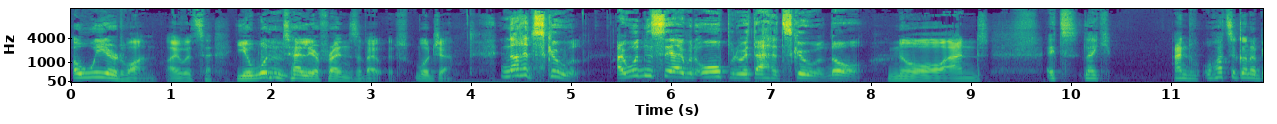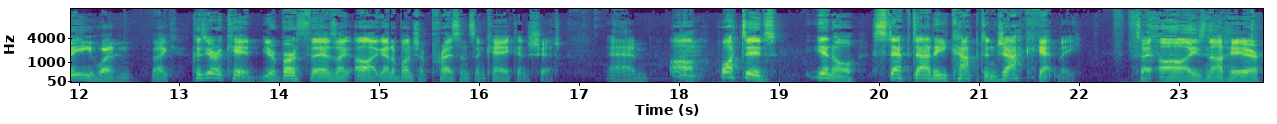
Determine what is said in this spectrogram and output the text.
a weird one. I would say you wouldn't tell your friends about it, would you? Not at school. I wouldn't say I would open with that at school, no. No, and it's like, and what's it going to be when, like, because you're a kid, your birthday is like, oh, I got a bunch of presents and cake and shit. Um, oh, what did, you know, stepdaddy Captain Jack get me? Say, oh, he's not here.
